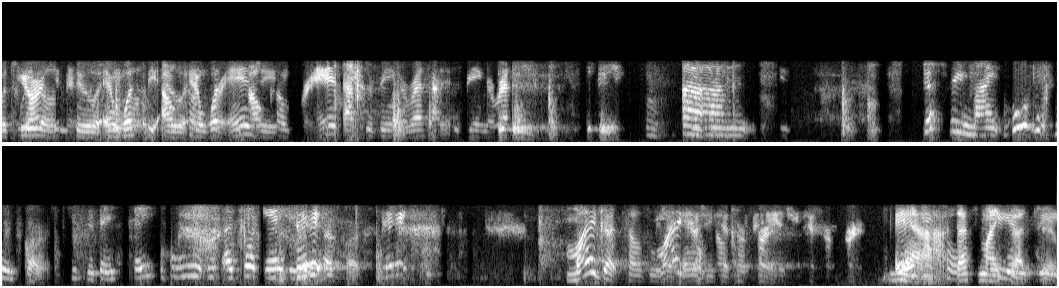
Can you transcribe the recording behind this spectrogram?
between the those argument two, between and what's the two, outcome and for the Angie outcome for Angie after being arrested? after being arrested? Um, just remind who hit who first? Did they state who? I thought Angie They- hit her first. My gut tells me My that Angie hit her first. Angie hit her first. Yeah, that's my TMZ, gut too.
